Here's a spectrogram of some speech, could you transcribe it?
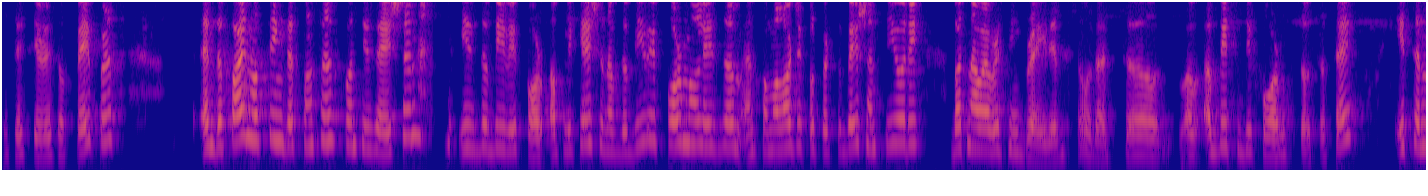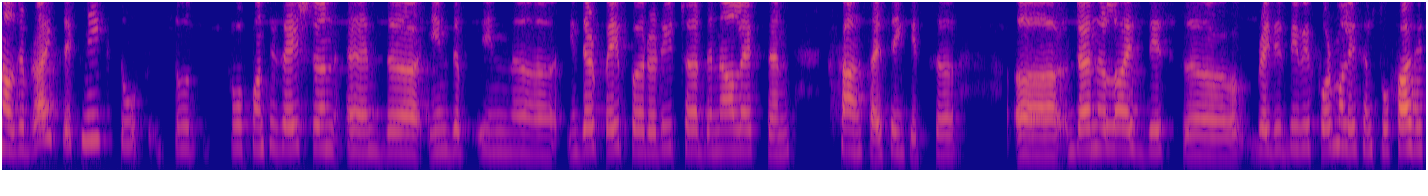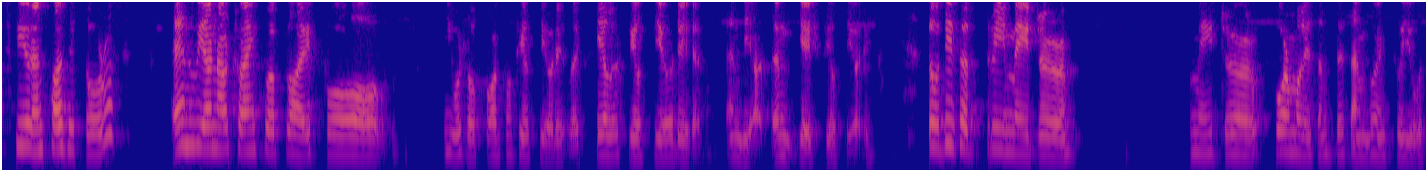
say, series of papers. And the final thing that concerns quantization is the BV application of the BV formalism and homological perturbation theory, but now everything braided. So that's uh, a, a, bit deformed, so to say. It's an algebraic technique to, to, for quantization. And uh, in, the, in, uh, in their paper, Richard and Alex and Hans, I think it's uh, uh, generalized this uh, braided BV formalism to fuzzy sphere and fuzzy torus. And we are now trying to apply it for usual quantum field theories like scalar field theory and, the, and gauge field theories. So these are three major, major formalisms that I'm going to use.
